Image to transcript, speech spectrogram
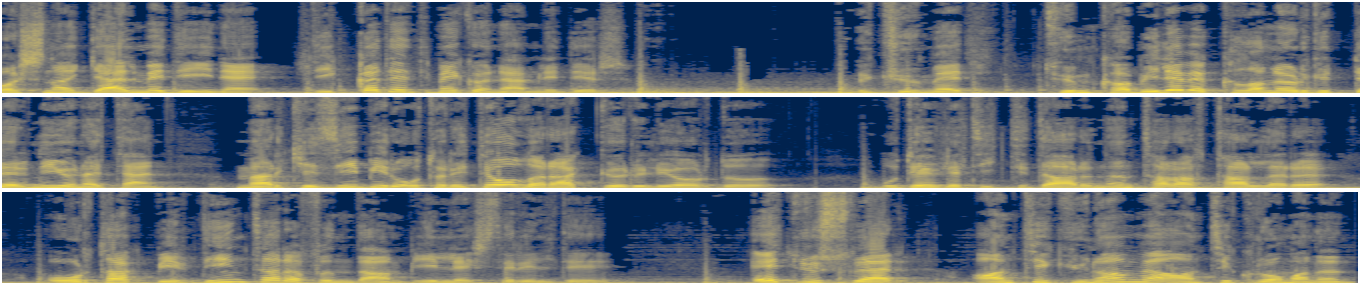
başına gelmediğine dikkat etmek önemlidir. Hükümet tüm kabile ve klan örgütlerini yöneten merkezi bir otorite olarak görülüyordu. Bu devlet iktidarının taraftarları ortak bir din tarafından birleştirildi. Etrüsler antik Yunan ve antik Roma'nın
